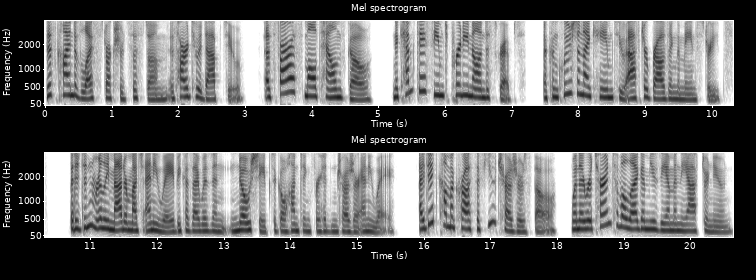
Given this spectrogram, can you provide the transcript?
this kind of less structured system is hard to adapt to. As far as small towns go, Nekemte seemed pretty nondescript, a conclusion I came to after browsing the main streets. But it didn't really matter much anyway because I was in no shape to go hunting for hidden treasure anyway. I did come across a few treasures, though, when I returned to Wolega Museum in the afternoon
